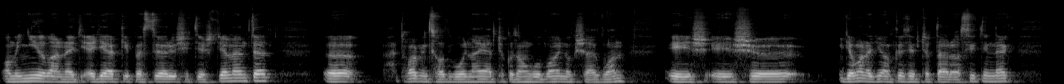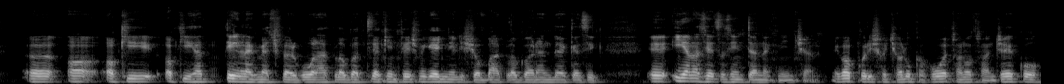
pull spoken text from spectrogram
ami nyilván egy, egy elképesztő erősítést jelentett. Hát 36 gólnál járt csak az angol bajnokságban, és, és ugye van egy olyan középcsatára a Citynek, a, aki, aki hát tényleg meccs per gól átlagot tekintve, és még egynél is jobb átlaggal rendelkezik. Ilyen azért az Internek nincsen. Még akkor is, hogyha Lukaku ott van, ott van Dzeko.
